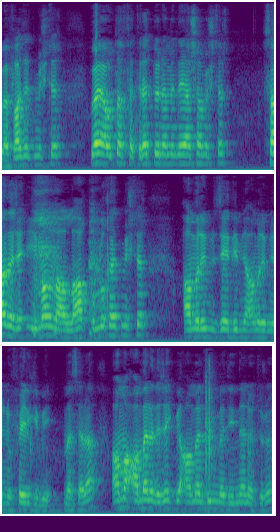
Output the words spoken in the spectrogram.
vefat etmiştir. Veyahut da fetret döneminde yaşamıştır. Sadece imanla Allah'a kulluk etmiştir. Amr ibn Zeyd ibn Amr ibn Nufeyl gibi mesela ama amel edecek bir amel bilmediğinden ötürü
